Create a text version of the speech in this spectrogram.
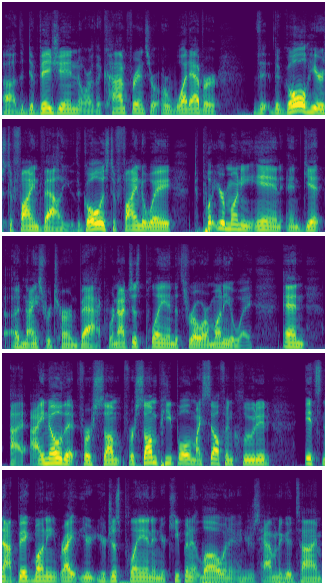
uh, the division, or the conference, or, or whatever, the, the goal here is to find value. The goal is to find a way to put your money in and get a nice return back. We're not just playing to throw our money away. And I, I know that for some for some people, myself included, it's not big money, right? You're, you're just playing and you're keeping it low and, and you're just having a good time.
